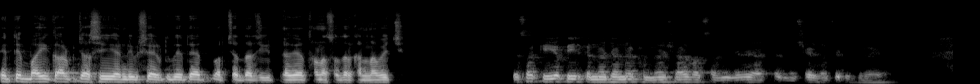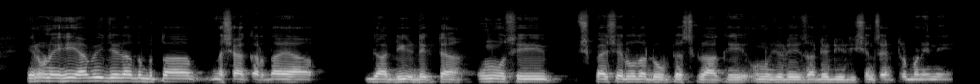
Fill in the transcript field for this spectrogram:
ਇਹ ਤੇ 22 ਕਾਰ 85 ਐਨਡੀਪੀਸੀ ਐਕਟ ਦੇ ਤਹਿਤ ਪਰਚਾ ਦਰਜ ਕੀਤਾ ਗਿਆ ਥਾਣਾ ਸਦਰ ਖੰਨਾ ਵਿੱਚ। ਤੇ ਸਰ ਕੀ ਅਪੀਲ ਕਰਨਾ ਚਾਹੁੰਦਾ ਖੰਨਾ ਸ਼ਹਿਰ ਵਾਸੀਆਂ ਨੂੰ ਜਿਹੜੇ ਅੱਜ ਤੱਕ ਨਸ਼ੇ ਦੇ ਵਿੱਚ ਡੁੱਬੇ ਹੋਏ ਆ। ਇਹਨਾਂ ਨੂੰ ਇਹੀ ਆ ਵੀ ਜਿਹੜਾ ਤਾਂ ਬੰਦਾ ਨਸ਼ਾ ਕਰਦਾ ਆ ਜਾਂ ਡੀ ਐਡਿਕਟ ਆ ਉਹਨੂੰ ਅਸੀਂ ਸਪੈਸ਼ਲ ਉਹਦਾ ਡੋਪ ਟੈਸਟ ਕਰਾ ਕੇ ਉਹਨੂੰ ਜਿਹੜੇ ਸਾਡੇ ਡੀਡਿਕਸ਼ਨ ਸੈਂਟਰ ਬਣੇ ਨੇ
